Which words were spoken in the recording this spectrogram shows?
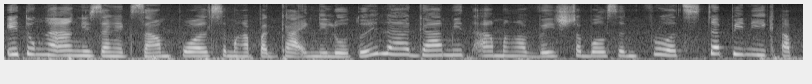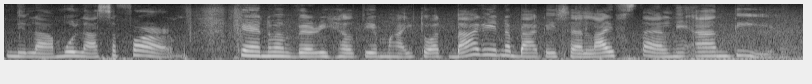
Ito nga ang isang example sa mga pagkaing niluto nila gamit ang mga vegetables and fruits na pinick up nila mula sa farm. Kaya naman very healthy ang mga ito at bagay na bagay sa lifestyle ni Andy.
